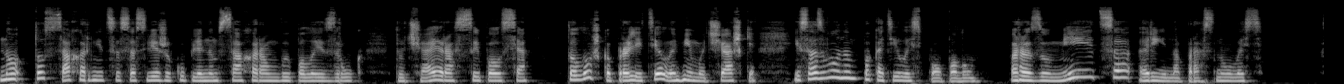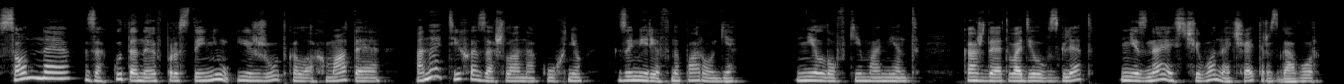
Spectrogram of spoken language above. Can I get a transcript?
но то сахарница со свежекупленным сахаром выпала из рук, то чай рассыпался, то ложка пролетела мимо чашки и со звоном покатилась по полу. Разумеется, Рина проснулась. Сонная, закутанная в простыню и жутко лохматая, она тихо зашла на кухню, замерев на пороге. Неловкий момент. Каждый отводил взгляд, не зная, с чего начать разговор.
